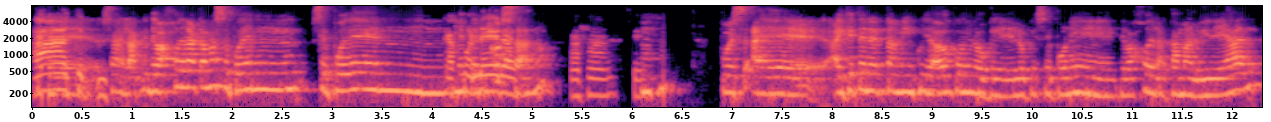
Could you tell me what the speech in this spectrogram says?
Ah, eh, o sea, debajo de la cama se pueden, se pueden meter cosas, ¿no? Ajá, sí. Pues eh, hay que tener también cuidado con lo que, lo que se pone debajo de la cama. Lo ideal,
